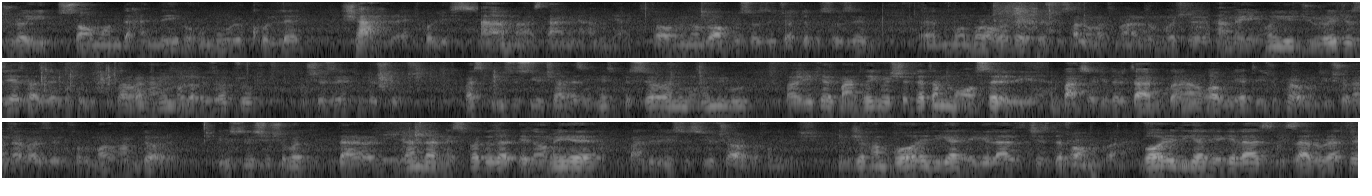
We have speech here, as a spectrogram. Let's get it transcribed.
جورایی سامان دهنده به امور کل شهر پلیس. اهم از تامین امنیت. تا راه بسازه جاده بسازه مراقب بهداشت و سلامت مردم باشه. همه اینها یه جورایی جزئی از وظایف پلیس بود. بنابراین همین ملاحظات رو گوش ذهنتون داشته باشید. پس 234 از این حس بسیار بند مهمی بود. و یکی از بندهایی که به شدت هم معاصره دیگه. این بحثا که داره طرح می‌کنه هم قابلیت یه پراگماتیک شدن در وضعیت خود ما رو هم داره. 236 رو باید در دقیقا در نسبت و در ادامه بند 234 بخونیدش. اینجا هم بار دیگر هگل از چیز دفاع می‌کنه. بار دیگر هگل از ضرورت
